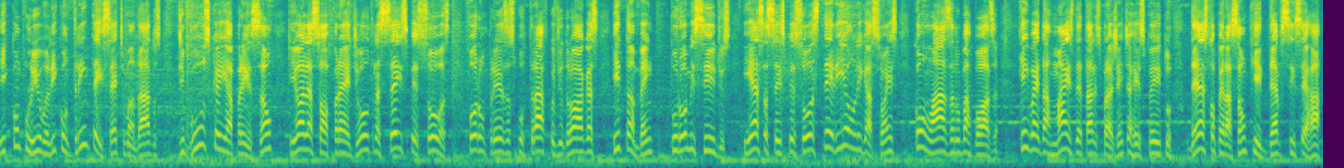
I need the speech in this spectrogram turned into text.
E concluiu ali com 37 mandados de busca e apreensão. E olha só, Fred, outras seis pessoas foram presas por tráfico de drogas e também por homicídios. E essas seis pessoas teriam ligações com Lázaro Barbosa. Quem vai dar mais detalhes para a gente a respeito desta operação, que deve se encerrar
